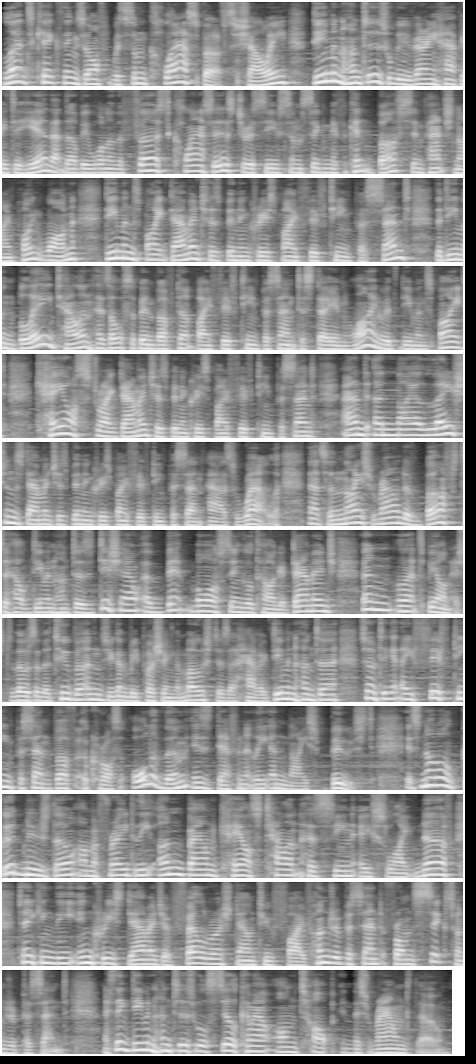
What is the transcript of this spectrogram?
Let's kick things off with some class buffs, shall we? Demon Hunters will be very happy to hear that they'll be one of the first classes to receive some significant buffs in patch 9.1. Demon's Bite damage has been increased by 15%. The Demon Blade talent has also been buffed up by 15% to stay in line with Demon's Bite. Chaos Strike damage has been increased by 15%, and Annihilation's damage has been increased by 15% as well. That's a nice round of buffs to help Demon Hunters dish out a bit more single target damage, and let's be honest, those are the two buttons you're going to be pushing the most as a Havoc Demon Hunter, so to get a 15% buff across all of them is definitely a nice boost. It's not all good news though, I'm afraid the Unbound Chaos talent has seen a slight nerf, taking the increased damage of Fel Rush down to 500% from 600%. I think Demon Hunters will still come out on top in this round though.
